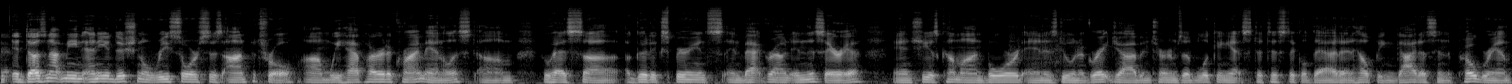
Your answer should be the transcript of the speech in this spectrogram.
It does not mean any additional resources on patrol. Um, we have hired a crime analyst um, who has uh, a good experience and background in this area, and she has come on board and is doing a great job in terms of looking at statistical data and helping guide us in the program.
